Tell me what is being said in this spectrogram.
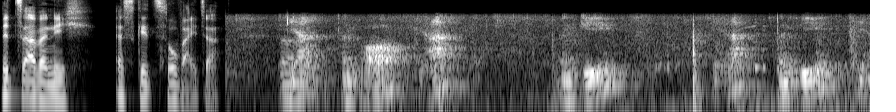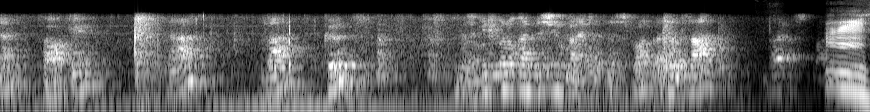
Wird's aber nicht. Es geht so weiter. Dann Ja. ein A, Ja, ein G, ja, ein E, ja, Tage, ja, sage. Das geht wohl noch ein bisschen weiter, das Wort. Also sag, war erstmal.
